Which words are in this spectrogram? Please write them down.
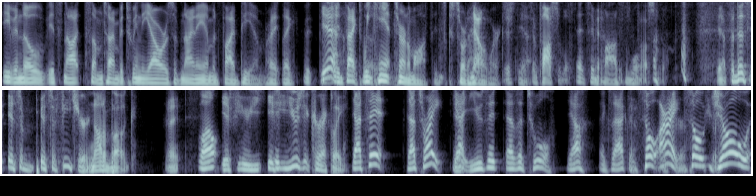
even though it's not sometime between the hours of 9 a.m. and 5 p.m., right? Like, Yeah. In fact, we can't turn them off. It's sort of how it works. It's, yeah. it's impossible. It's Yeah, impossible. it's impossible. yeah, but that's it's a it's a feature, not a bug, right? Well, If you if you use it correctly. That's it. That's right. Yeah, Yeah. use it as a tool. Yeah, exactly. Yeah, so, all right. sure, so, sure. Joe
